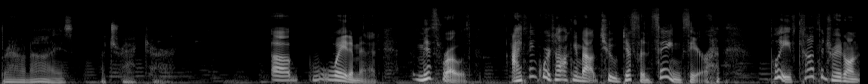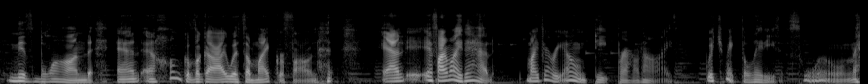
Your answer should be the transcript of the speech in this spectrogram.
brown eyes attract her. Uh, wait a minute. Miss Rose, I think we're talking about two different things here. Please concentrate on Ms. Blonde and a hunk of a guy with a microphone. and, if I might add, my very own deep brown eyes, which make the ladies swoon.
